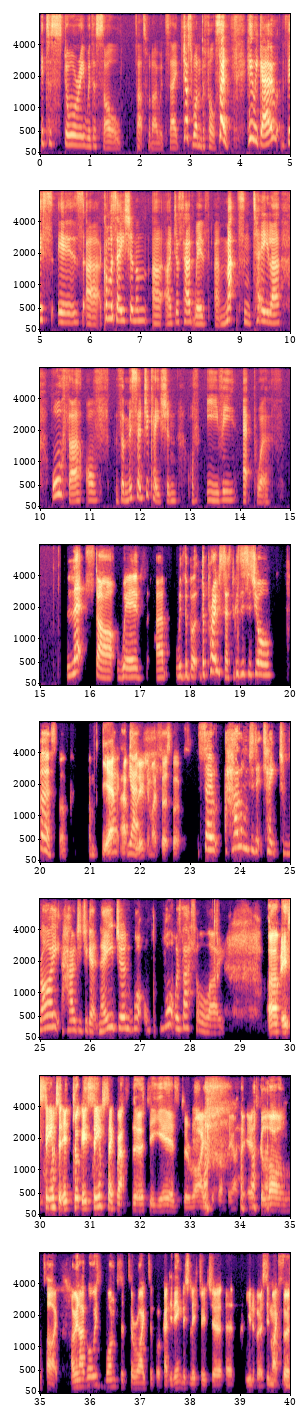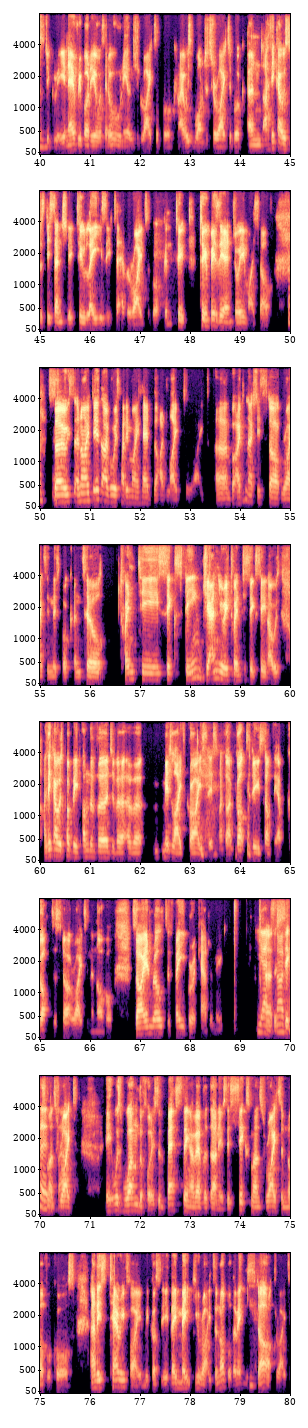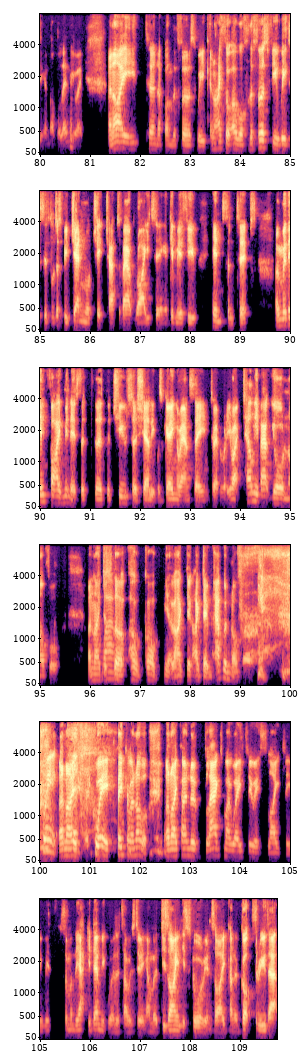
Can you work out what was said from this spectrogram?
it's a story with a soul. That's what I would say. Just wonderful. So here we go. This is a conversation uh, I just had with uh, Matson Taylor, author of The Miseducation of Evie Epworth. Let's start with uh, with the book, the process, because this is your first book. Um, yeah, right? absolutely, yeah. my first book. So, how long did it take to write? How did you get an agent? What What was that all like? Um, it seems to, it took it seems to take about thirty years to write or something. I think it took a long time. I mean, I've always wanted to write a book. I did English literature at university, my first mm. degree, and everybody always said, "Oh, Neil, you should write a book." I always wanted to write a book, and I think I was just essentially too lazy to ever write a book and too too busy enjoying myself. so, it's an idea that I've always had in my head that I'd like to write, um, but I didn't actually start writing this book until 2016 january 2016 i was i think i was probably on the verge of a, of a midlife crisis i thought i've got to do something i've got to start writing a novel. So i enrolled to faber academy yes uh, the six months write it was wonderful. It's the best thing I've ever done. It was this six months write a novel course, and it's terrifying because they make you write a novel. They make you start writing a novel anyway. And I turned up on the first week, and I thought, oh well, for the first few weeks it'll just be general chit chat about writing and give me a few hints and tips. And within five minutes, the, the, the tutor, Shelley, was going around saying to everybody, right, tell me about your novel. And I just wow. thought, oh God, you know, I, do, I don't have a novel. quick. and I, quick, think of a novel. And I kind of blagged my way through it slightly with some of the academic work that I was doing. I'm a design historian, so I kind of got through that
